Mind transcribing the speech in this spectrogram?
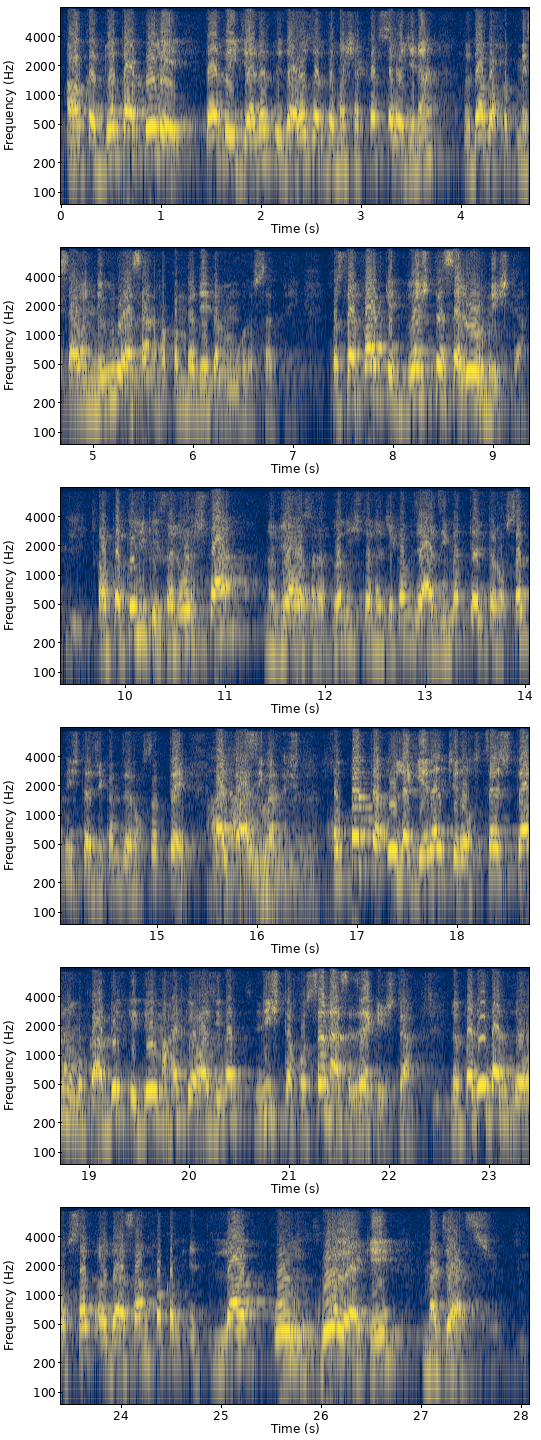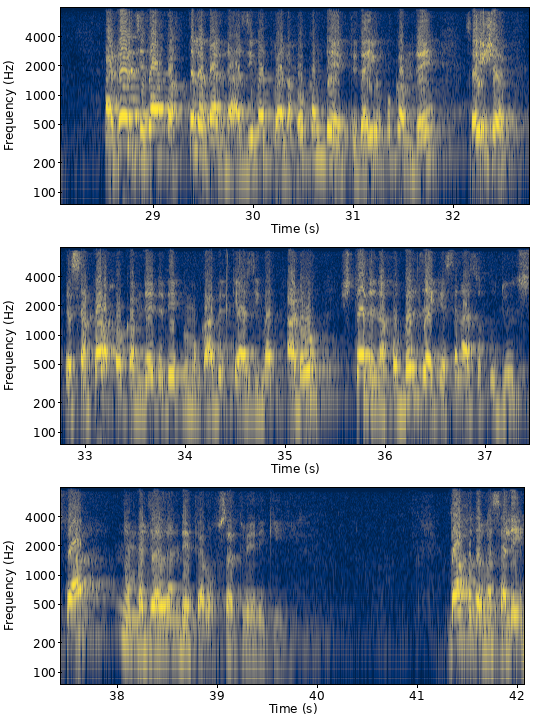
او که دوتا کوله ته به اجازه ته د عذر د مشکل سوجنه نو دا به حکم ساون نیو آسان حکم به دې ته موږ رسد وي په سفر کې دوشته سلور نشته او په کلی کې سلور شته نو بیا وسره دو نشته نه چې کوم ځای عظمت تل ته رخصت نشته چې کوم ځای رخصت ته هل عظمت نشته خو پته ولګیدا چې رخصت شته نو مقابل کې د محل کې عظمت نشته خو سنا سزا کې شته نو په دې باندې رخصت او د آسان حکم اطلاق کول گویا کې مجاز شي اگر چې دا په خپل باندې عظمت والا حکم دی ابتدایي حکم دی صحیح شو د سفر حکم دی د دې په مقابل کې عظمت اډو شته نه خو بل ځای کې سنا سو وجود شته نو مجازن دې ته رخصت ویل کیږي دا خو د مسلې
